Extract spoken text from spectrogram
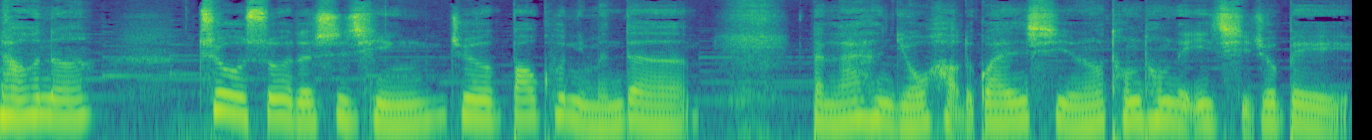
然后呢，最后所有的事情，就包括你们的本来很友好的关系，然后通通的一起就被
